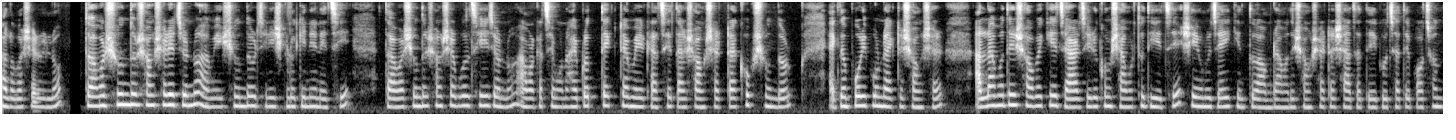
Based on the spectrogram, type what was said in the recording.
ভালোবাসা রইল। তো আমার সুন্দর সংসারের জন্য আমি সুন্দর জিনিসগুলো কিনে এনেছি। তো আমার সুন্দর সংসার বলছি এই জন্য আমার কাছে মনে হয় প্রত্যেকটা মেয়ের কাছে তার সংসারটা খুব সুন্দর, একদম পরিপূর্ণ একটা সংসার। আল্লাহ আমাদের সবাইকে যার যেরকম সামর্থ্য দিয়েছে, সেই অনুযায়ী কিন্তু আমরা আমাদের সংসারটা সাজাতে, গোছাতে পছন্দ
